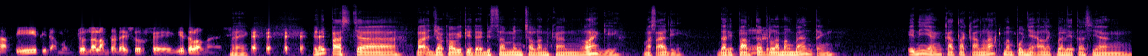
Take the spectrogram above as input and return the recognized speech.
Tapi tidak muncul dalam radar survei, gitu loh mas. Baik. Ini pasca Pak Jokowi tidak bisa mencalonkan lagi, Mas Adi, dari partai hmm. berlambang Banteng, ini yang katakanlah mempunyai elektabilitas yang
